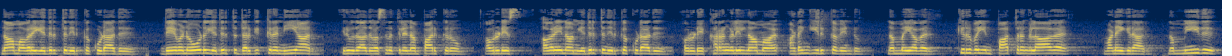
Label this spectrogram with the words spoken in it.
நாம் அவரை எதிர்த்து நிற்கக்கூடாது. தேவனோடு எதிர்த்து தர்கிக்கிற நீ யார்? இருபதாவது வசனத்திலே நாம் பார்க்கிறோம். அவருடைய அவரை நாம் எதிர்த்து நிற்கக்கூடாது. அவருடைய கரங்களில் நாம் அ- அடங்கி இருக்க வேண்டும். நம்மை அவர் கிருபையின் பாத்திரங்களாக வணைகிறார். நம் மீது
